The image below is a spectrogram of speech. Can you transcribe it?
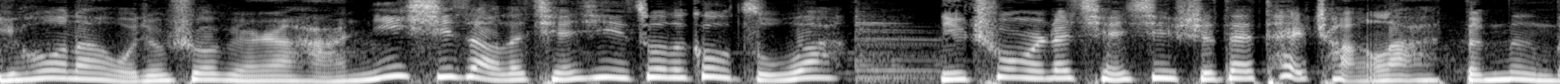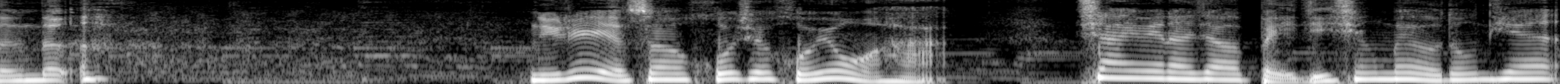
以后呢，我就说别人哈，你洗澡的前戏做的够足啊，你出门的前戏实在太长了，等等等等。你这也算活学活用哈。下一位呢叫北极星没有冬天，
